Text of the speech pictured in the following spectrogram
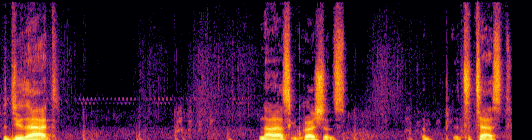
to do that. not asking questions. It's a test.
